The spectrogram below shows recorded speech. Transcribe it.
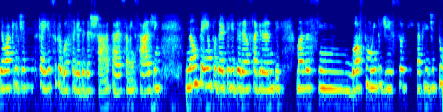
Eu acredito que é isso que eu gostaria de deixar, tá? Essa mensagem não tem um poder de liderança grande, mas assim, gosto muito disso e acredito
